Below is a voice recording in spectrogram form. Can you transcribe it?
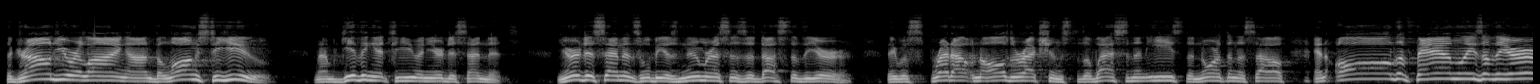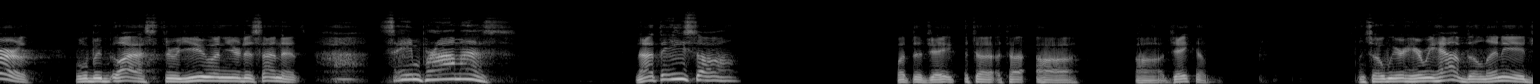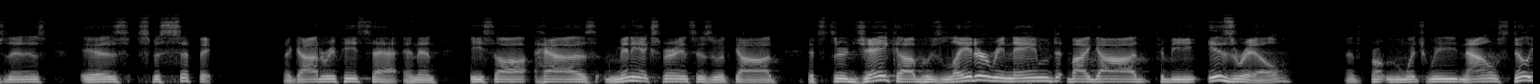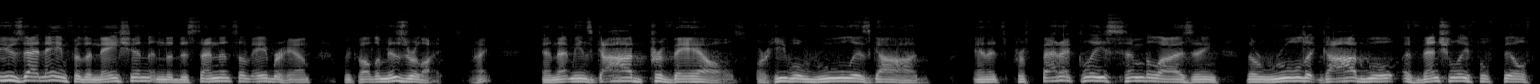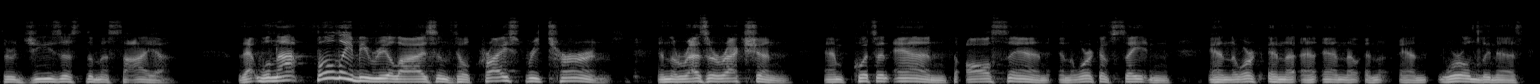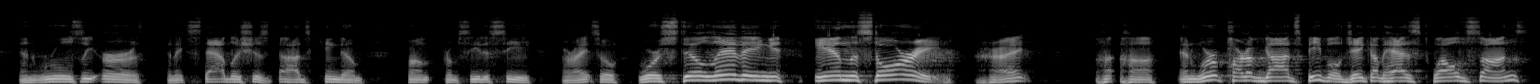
The ground you are lying on belongs to you, and I'm giving it to you and your descendants. Your descendants will be as numerous as the dust of the earth. They will spread out in all directions to the west and the east, the north and the south, and all the families of the earth will be blessed through you and your descendants. Same promise. Not to Esau, but to, to, to uh, uh, Jacob. And so we're here we have the lineage then is is specific. That God repeats that. And then Esau has many experiences with God. It's through Jacob, who's later renamed by God to be Israel, and from which we now still use that name for the nation and the descendants of Abraham. We call them Israelites, right? And that means God prevails or he will rule as God. And it's prophetically symbolizing the rule that God will eventually fulfill through Jesus the Messiah. That will not fully be realized until Christ returns in the resurrection and puts an end to all sin and the work of Satan and the work and the and the, and, the, and worldliness and rules the earth and establishes God's kingdom from from sea to sea. All right, so we're still living in the story. All right, uh, and we're part of God's people. Jacob has twelve sons,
